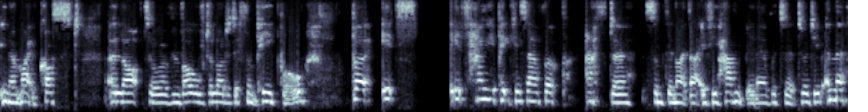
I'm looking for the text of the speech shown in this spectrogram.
you know might have cost a lot or have involved a lot of different people but it's it's how you pick yourself up after something like that if you haven't been able to, to achieve and there,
